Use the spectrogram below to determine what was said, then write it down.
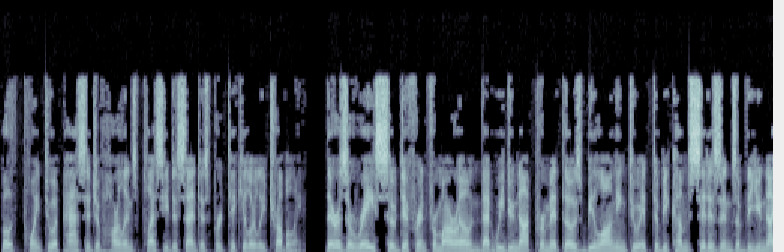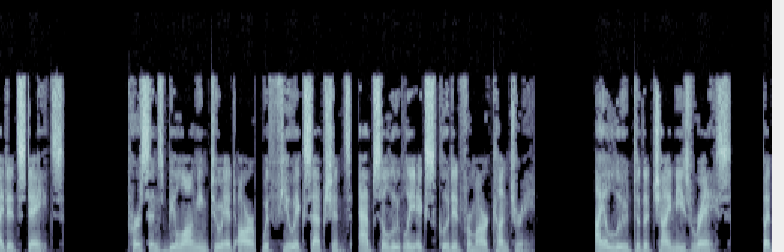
Both point to a passage of Harlan's Plessy dissent as particularly troubling. There is a race so different from our own that we do not permit those belonging to it to become citizens of the United States. Persons belonging to it are, with few exceptions, absolutely excluded from our country. I allude to the Chinese race. But,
